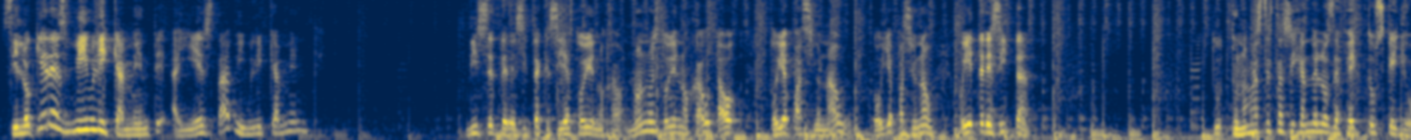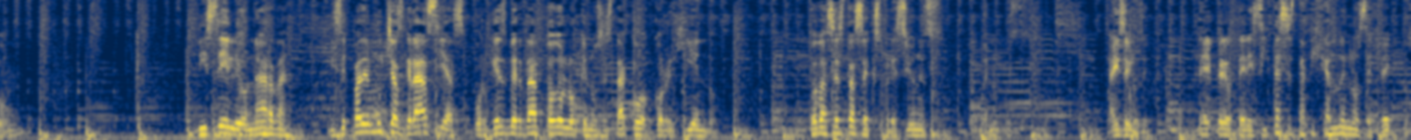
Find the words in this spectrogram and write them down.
Si lo quieres bíblicamente, ahí está bíblicamente. Dice Teresita que si ya estoy enojado. No, no estoy enojado, estoy apasionado, estoy apasionado. Oye, Teresita, ¿tú, tú nomás te estás fijando en los defectos que yo. Dice Leonarda, dice, Padre, muchas gracias, porque es verdad todo lo que nos está corrigiendo. Todas estas expresiones. Bueno, pues ahí se los digo. pero Teresita se está fijando en los defectos.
